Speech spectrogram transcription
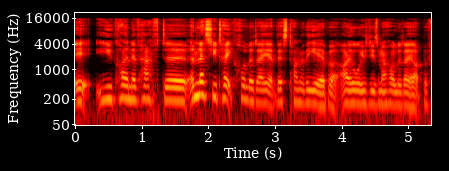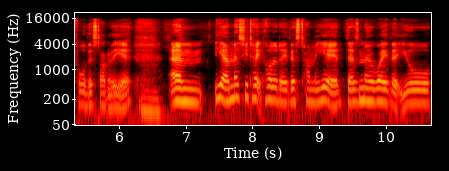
It you kind of have to unless you take holiday at this time of the year, but I always use my holiday up before this time of the year. Um yeah, unless you take holiday this time of year, there's no way that you're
